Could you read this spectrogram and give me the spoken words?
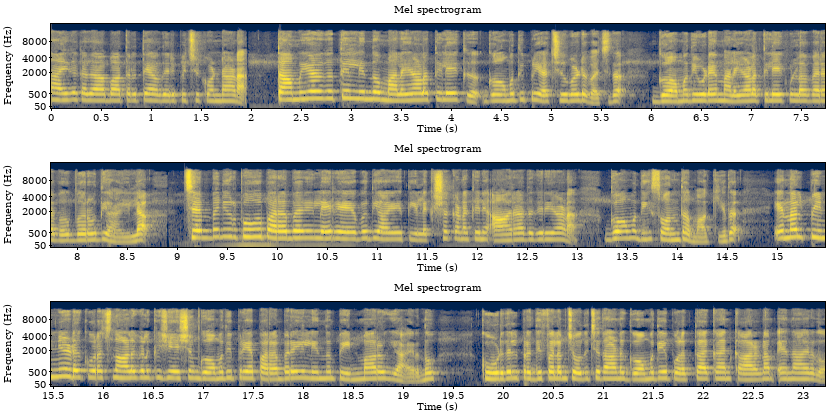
നായിക കഥാപാത്രത്തെ അവതരിപ്പിച്ചുകൊണ്ടാണ് തമിഴകത്തിൽ നിന്നും മലയാളത്തിലേക്ക് ഗോമതി പ്രിയ ചുവട് വച്ചത് ഗോമതിയുടെ മലയാളത്തിലേക്കുള്ള വരവ് വെറുതെ ആയില്ല ചെമ്പനീർപ്പൂവ് പരമ്പരയിലെ രേവതിയായ എത്തി ലക്ഷക്കണക്കിന് ആരാധകരെയാണ് ഗോമതി സ്വന്തമാക്കിയത്. എന്നാൽ പിന്നീട് കുറച്ചു നാളുകൾക്ക് ശേഷം ഗോമതി പ്രിയ പരമ്പരയിൽ നിന്നും പിന്മാറുകയായിരുന്നു. കൂടുതൽ പ്രതിഫലം ചോദിച്ചതാണ് ഗോമതിയെ പുറത്താക്കാൻ കാരണം എന്നായിരുന്നു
